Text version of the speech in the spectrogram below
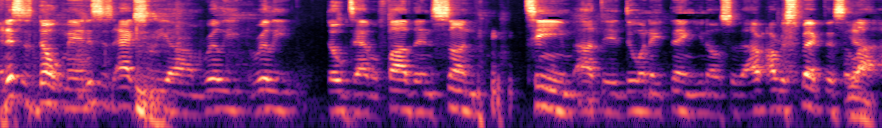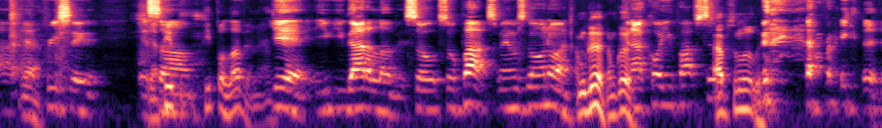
And this is dope, man. This is actually um really, really dope to have a father and son team out there doing their thing, you know. So I, I respect this a Yeah, lot. I, I appreciate it. It's Yeah, people, um people love it, man. yeah, you, you gotta love it. So so pops, man, what's going on? I'm good. I'm good. Can I call you pops too? Absolutely. Very good.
